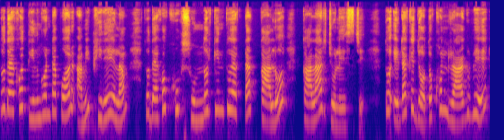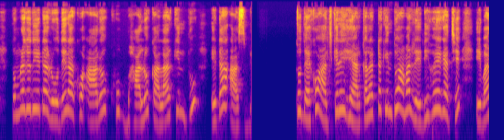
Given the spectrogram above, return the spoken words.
তো দেখো তিন ঘণ্টা পর আমি ফিরে এলাম। তো দেখো খুব সুন্দর কিন্তু একটা কালো কালার চলে এসছে। তো এটাকে যতক্ষণ রাখবে, তোমরা যদি এটা রোদে রাখো আরও খুব ভালো কালার কিন্তু এটা আসবে। তো দেখো, আজকের এই হেয়ার কালারটা কিন্তু আমার রেডি হয়ে গেছে। এবার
